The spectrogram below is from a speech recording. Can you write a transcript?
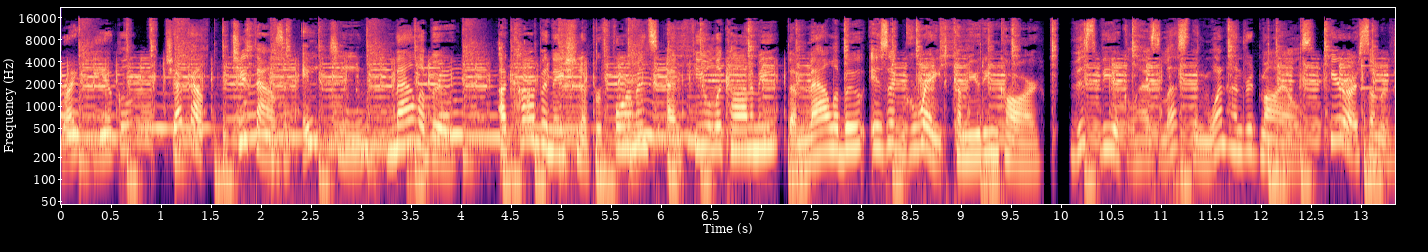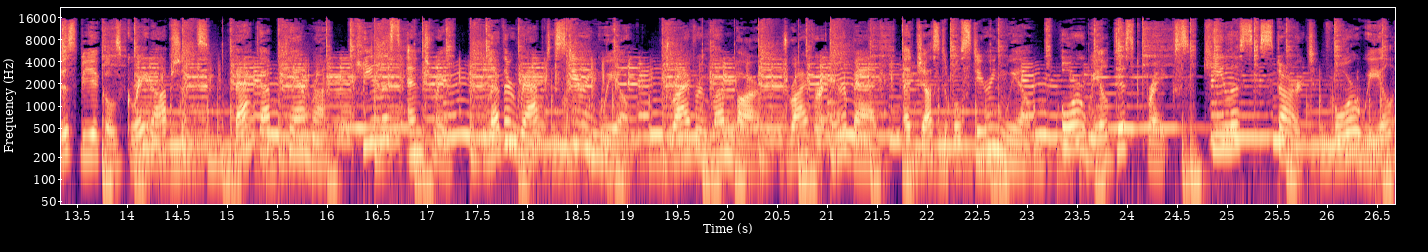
Right vehicle? Check out the 2018 Malibu. A combination of performance and fuel economy, the Malibu is a great commuting car. This vehicle has less than 100 miles. Here are some of this vehicle's great options. Backup camera, keyless entry, leather-wrapped steering wheel, driver lumbar, driver airbag, adjustable steering wheel, four-wheel disc brakes, keyless start, four-wheel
